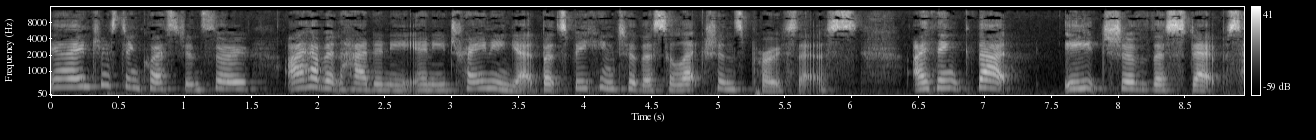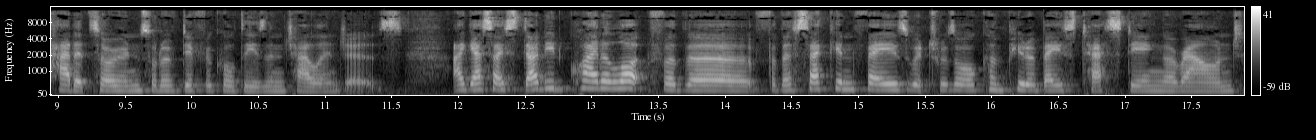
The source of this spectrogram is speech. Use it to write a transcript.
yeah, interesting question. So I haven't had any any training yet, but speaking to the selections process, I think that each of the steps had its own sort of difficulties and challenges. I guess I studied quite a lot for the for the second phase, which was all computer based testing around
